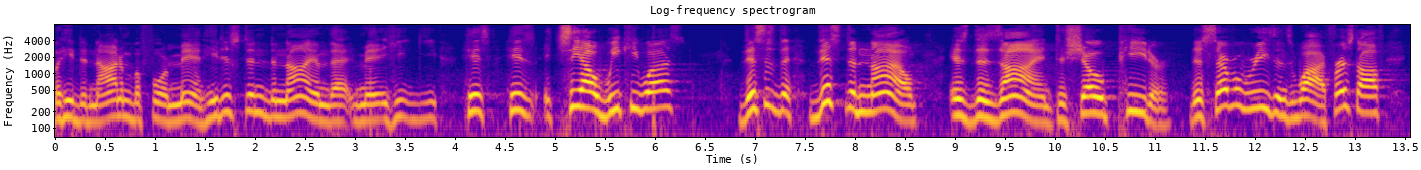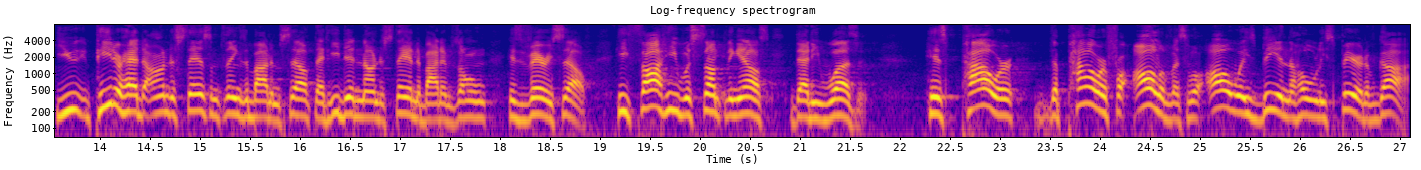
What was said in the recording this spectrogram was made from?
but he denied him before men. He just didn't deny him that man. He, his his see how weak he was. This is the this denial is designed to show Peter. There's several reasons why. First off, you, Peter had to understand some things about himself that he didn't understand about his own his very self. He thought he was something else that he wasn't. His power, the power for all of us will always be in the Holy Spirit of God.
